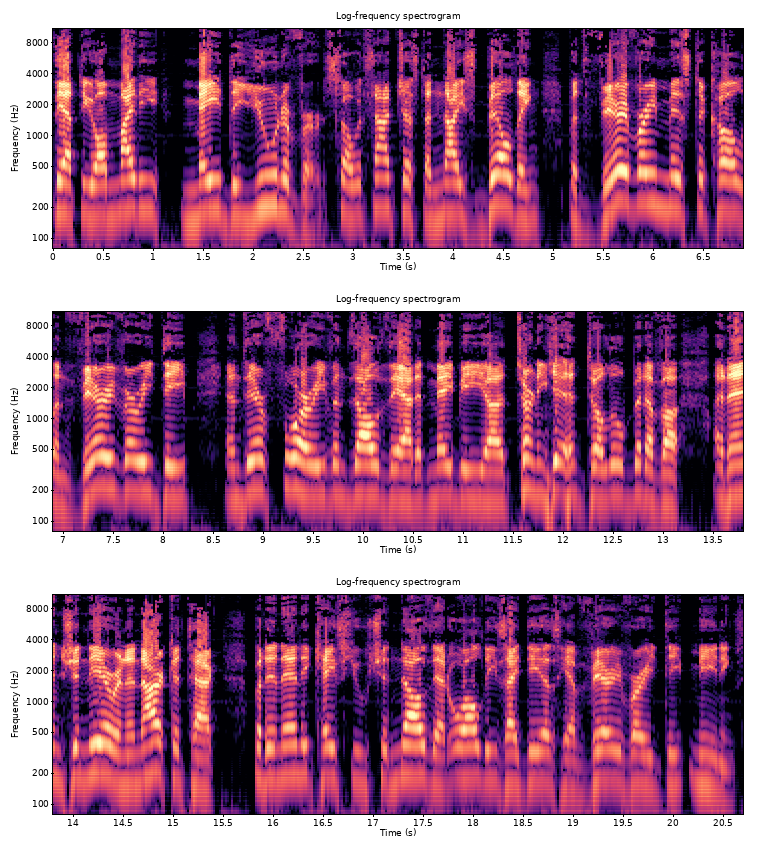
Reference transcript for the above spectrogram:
that the Almighty made the universe. So it's not just a nice building, but very, very mystical and very, very deep. And therefore, even though that it may be uh, turning you into a little bit of a an engineer and an architect, but in any case, you should know that all these ideas have very, very deep meanings.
